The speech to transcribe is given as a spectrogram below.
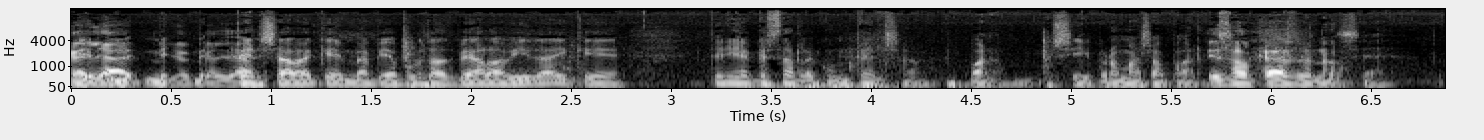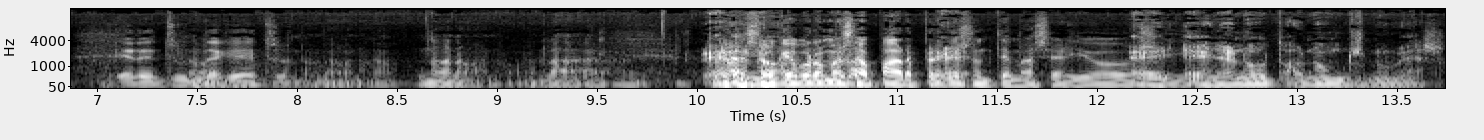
Callat, me- jo me- callat. Pensava que m'havia portat bé a la vida i que tenia aquesta recompensa. Bueno, sí, bromes a part. És el cas o no? Sí. Eres un d'aquests o no? No, no, no. no, no. La... Però això no, que bromes però- a part perquè eh, és un tema seriós. Eh, i... eren autònoms, només.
